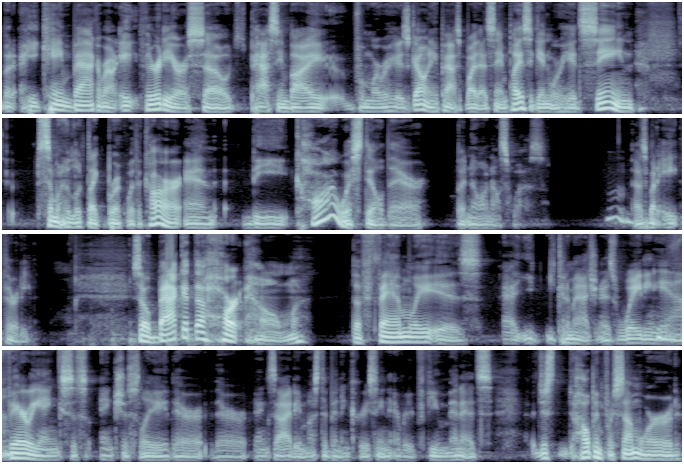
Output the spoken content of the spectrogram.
but he came back around 8.30 or so, passing by from where he was going. He passed by that same place again where he had seen someone who looked like Brooke with a car, and the car was still there, but no one else was. Hmm. That was about 8.30. So back at the Hart home, the family is, Uh, you, you can imagine, is waiting Yeah. very anxious, anxiously. Their their anxiety must have been increasing every few minutes, just hoping for some word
